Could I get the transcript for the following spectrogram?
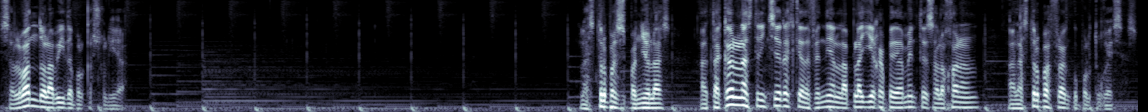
salvando la vida por casualidad. las tropas españolas atacaron las trincheras que defendían la playa y rápidamente desalojaron a las tropas franco-portuguesas.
